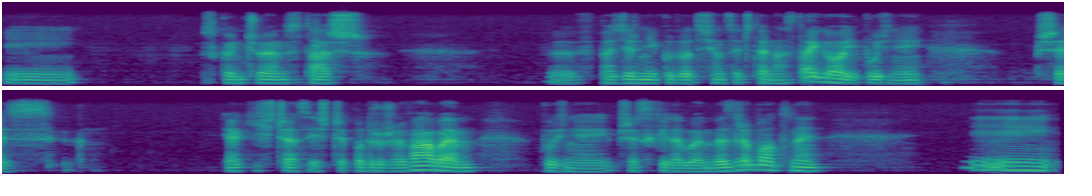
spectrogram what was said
i skończyłem staż w październiku 2014 i później przez jakiś czas jeszcze podróżowałem, później przez chwilę byłem bezrobotny i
